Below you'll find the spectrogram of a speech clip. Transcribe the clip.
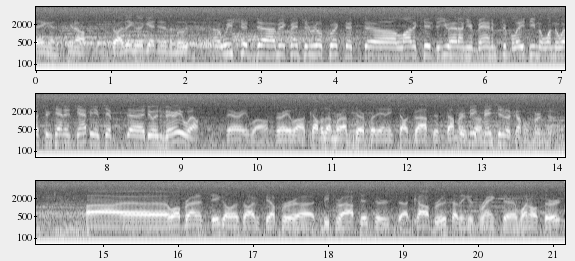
thing. And, you know, so I think they're getting into the mood. Uh, we should uh, make mention real quick that uh, a lot of kids that you had on your Bantam AAA team that won the Western Canada Championships uh, doing very well. Very well, very well. A couple of them are up there for the NHL draft this summer. Make so. mention of a couple first now. Well, Brandon Siegel is obviously up for uh, to be drafted. There's uh, Kyle Bruce, I think, is ranked uh, 103rd,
